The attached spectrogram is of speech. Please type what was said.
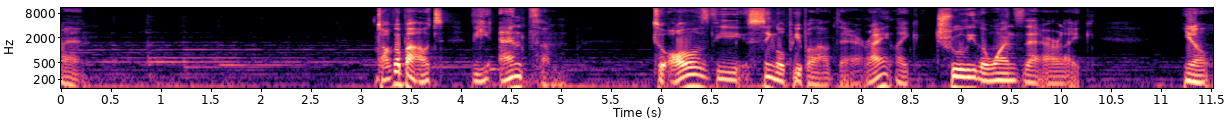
man. Talk about the anthem to all of the single people out there, right? Like truly the ones that are like you know,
